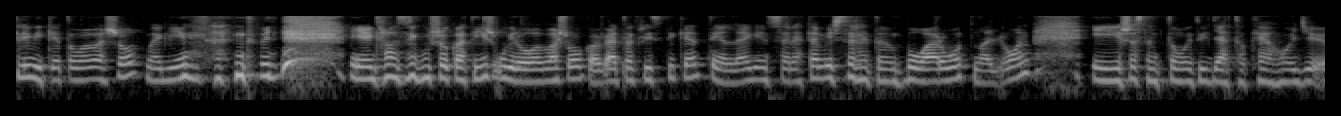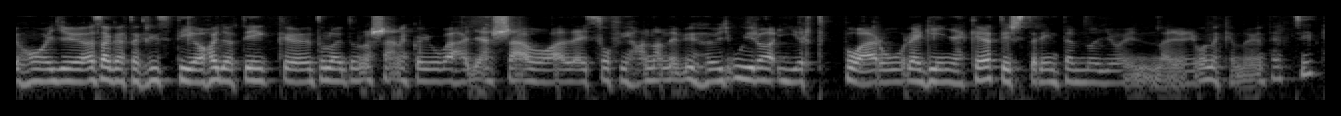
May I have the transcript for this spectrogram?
Krimiket olvasok megint, tehát, hogy ilyen klasszikusokat is újra olvasok, Agatha Christie-ket, tényleg én szeretem, és szeretem Poirot nagyon, és azt nem tudom, hogy tudjátok-e, hogy, hogy az Agatha Christie a hagyaték tulajdonosának a jóváhagyásával egy Sophie Hanna nevű hölgy újra írt regényeket, és szerintem nagyon, nagyon jó, nekem nagyon tetszik.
